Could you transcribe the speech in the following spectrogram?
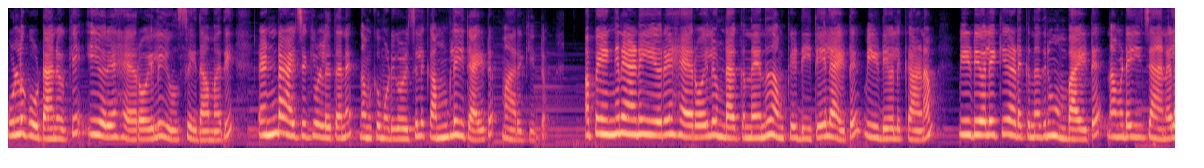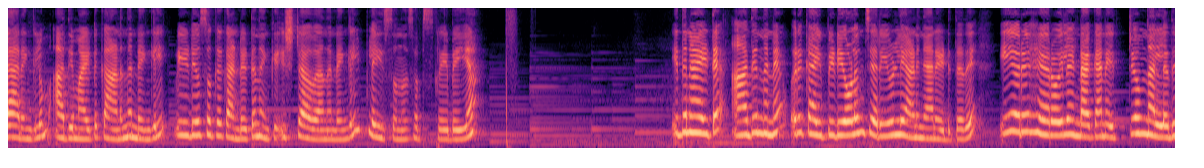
ഉള്ളു കൂട്ടാനും ഒക്കെ ഈ ഒരു ഹെയർ ഓയിൽ യൂസ് ചെയ്താൽ മതി. രണ്ടാഴ്ചയ്ക്കുള്ളിൽ തന്നെ നമുക്ക് മുടി കൊഴിച്ചിൽ കംപ്ലീറ്റ് ആയിട്ട് മാറിക്കിട്ടും. അപ്പോൾ എങ്ങനെയാണ് ഈ ഒരു ഹെയർ ഓയിൽ ഉണ്ടാക്കുന്നതെന്ന് നമുക്ക് ഡീറ്റെയിൽ ആയിട്ട് വീഡിയോയിൽ കാണാം. വീഡിയോയിലേക്ക് കിടക്കുന്നതിന് മുമ്പായിട്ട് നമ്മുടെ ഈ ചാനൽ ആരെങ്കിലും ആദ്യമായിട്ട് കാണുന്നുണ്ടെങ്കിൽ വീഡിയോസൊക്കെ കണ്ടിട്ട് നിങ്ങൾക്ക് ഇഷ്ടമാവുകയെന്നുണ്ടെങ്കിൽ പ്ലീസ് ഒന്ന് സബ്സ്ക്രൈബ് ചെയ്യുക. ഇതിനായിട്ട് ആദ്യം തന്നെ ഒരു കൈപ്പിടിയോളം ചെറിയുള്ളിയാണ് ഞാൻ എടുത്തത്. ഈ ഒരു ഹെയർ ഓയിൽ ഉണ്ടാക്കാൻ ഏറ്റവും നല്ലത്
